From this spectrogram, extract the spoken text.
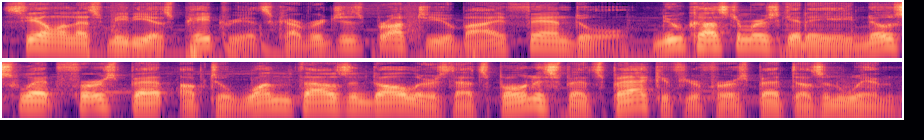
CLNS Media's Patriots coverage is brought to you by FanDuel. New customers get a no sweat first bet up to $1,000. That's bonus bets back if your first bet doesn't win.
